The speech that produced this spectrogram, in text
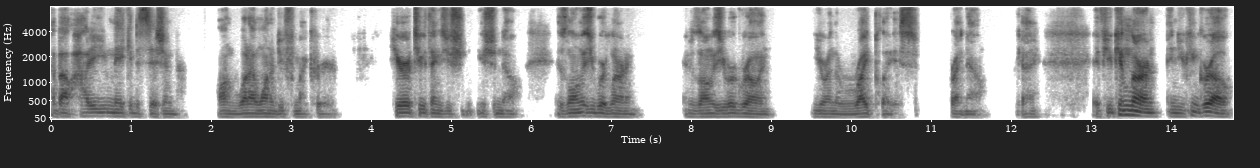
about how do you make a decision on what I want to do for my career. Here are two things you should you should know. As long as you were learning and as long as you were growing, you're in the right place right now. Okay. If you can learn and you can grow,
